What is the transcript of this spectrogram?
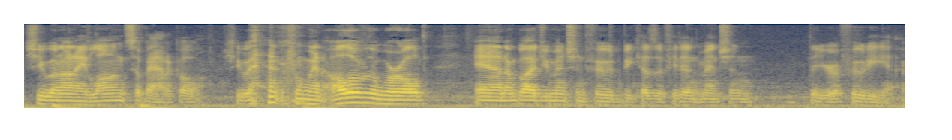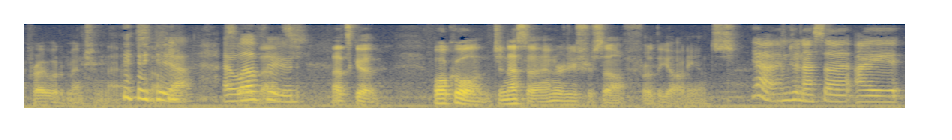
she went on a long sabbatical. She went, went all over the world and I'm glad you mentioned food because if you didn't mention that you're a foodie, I probably would have mentioned that. So, yeah, I so love that's, food. That's good. Well, cool. Janessa, introduce yourself for the audience. Yeah, I'm Janessa. I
